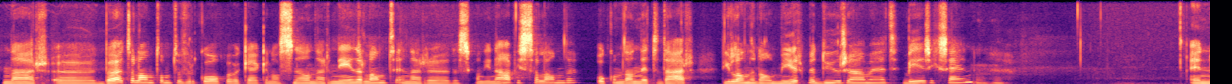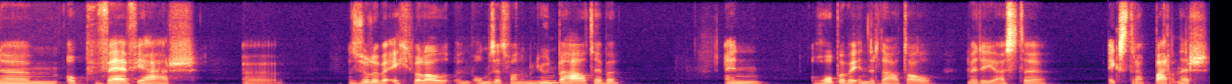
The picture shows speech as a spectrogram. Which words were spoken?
naar het buitenland om te verkopen. We kijken al snel naar Nederland en naar de Scandinavische landen. Ook omdat net daar die landen al meer met duurzaamheid bezig zijn. En ehm, op vijf jaar eh, zullen we echt wel al een omzet van een miljoen behaald hebben. En hopen we inderdaad al met de juiste extra partner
